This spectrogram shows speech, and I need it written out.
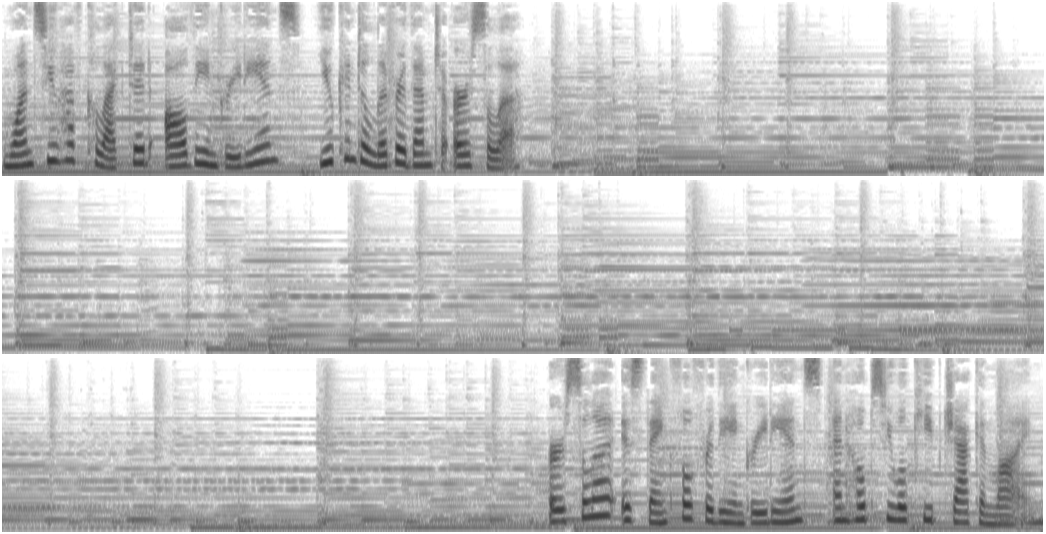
Once you have collected all the ingredients, you can deliver them to Ursula. Ursula is thankful for the ingredients and hopes you will keep Jack in line.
